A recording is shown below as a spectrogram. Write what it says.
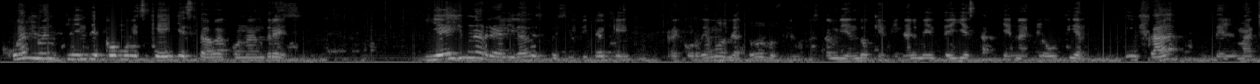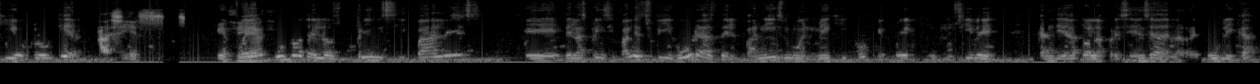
Juan no entiende cómo es que ella estaba con Andrés. Y hay una realidad específica que recordémosle a todos los que nos están viendo que finalmente ella es Tatiana Cloutier, hija del maquillo Cloutier. Así es. Que fue uno de los principales, eh, de las principales figuras del panismo en México, que fue inclusive candidato a la presidencia de la República.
